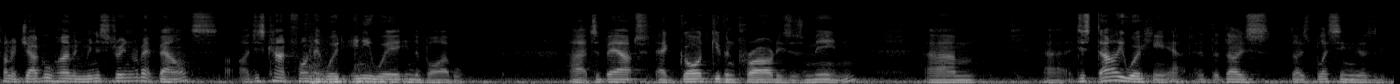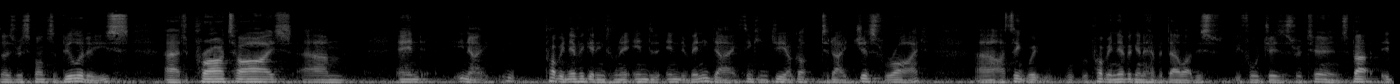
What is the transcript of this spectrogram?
trying to juggle home and ministry, not about balance. I just can't find that word anywhere in the Bible. Uh, it's about our God given priorities as men, um, uh, just daily working out those, those blessings, those, those responsibilities uh, to prioritise um, and, you know, probably never getting to an end, end of any day thinking, gee, I got today just right. Uh, I think we, are probably never going to have a day like this before Jesus returns. But it,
